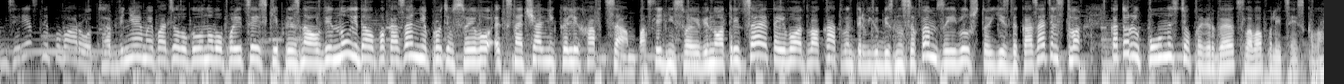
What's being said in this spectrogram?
Интересный поворот. Обвиняемый по делу Голунова полицейский признал вину и дал показания против своего экс-начальника Лиховца. Последний свою вину отрицает, а его адвокат в интервью «Бизнес ФМ» заявил, что есть доказательства, которые полностью опровергают слова полицейского.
